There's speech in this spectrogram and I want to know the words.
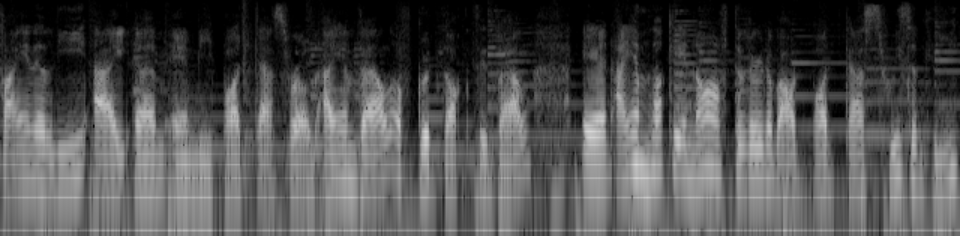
Finally, I am in the podcast world. I am Val of Good Talk with Val, and I am lucky enough to learn about podcasts recently.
